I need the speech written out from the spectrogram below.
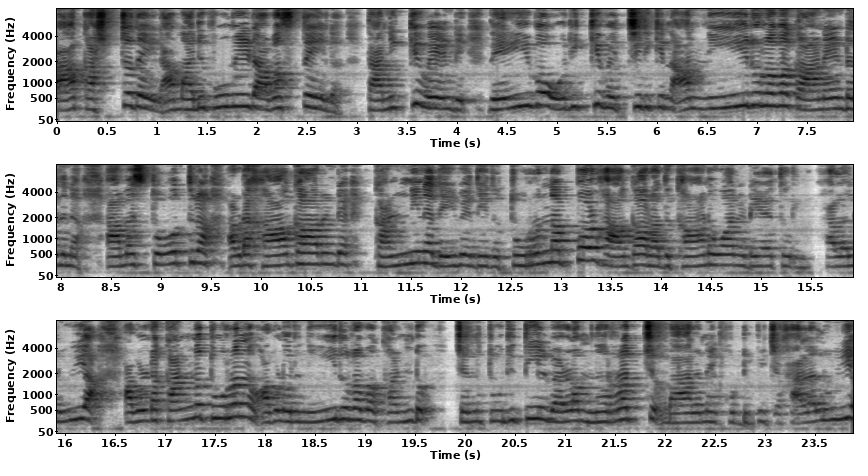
ആ കഷ്ടതയിൽ ആ മരുഭൂമിയുടെ അവസ്ഥയിൽ തനിക്ക് വേണ്ടി ദൈവം ഒരുക്കി വെച്ചിരിക്കുന്ന ആ നീരുറവ കാണേണ്ടതിന് അവൻ സ്തോത്ര. അവിടെ ഹാഗാറിന്റെ കണ്ണിനെ ദൈവം എന്ത് ചെയ്തു? തുറന്നപ്പോൾ ഹാഗാർ അത് കാണുവാനിടയായി തീർന്നു. ഹലലൂയ അവളുടെ കണ്ണ് തുറന്നു. അവൾ ഒരു നീരുറവ് കണ്ടു. ചെന്ന് തുരുത്തിയിൽ വെള്ളം നിറച്ച് ബാലനെ കുടിപ്പിച്ചു. ഹലലൂയ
